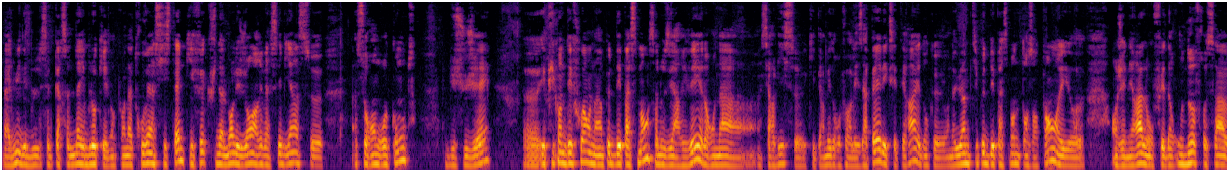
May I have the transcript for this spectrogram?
bah, lui est cette personne-là est bloquée. Donc on a trouvé un système qui fait que finalement les gens arrivent assez bien à se à se rendre compte du sujet. Euh, et puis quand des fois on a un peu de dépassement, ça nous est arrivé. Alors on a un service euh, qui permet de revoir les appels, etc. Et donc euh, on a eu un petit peu de dépassement de temps en temps. Et en général, on fait, on offre ça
